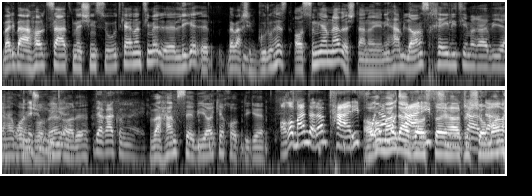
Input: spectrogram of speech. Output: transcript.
ولی به هر حال صدر نشین صعود کردن تیم لیگ ببخشید گروه آسونی هم نداشتن ها. یعنی هم لانس خیلی تیم قویه هم دیگه. آره دقت کنید. و هم سویا که خب دیگه آقا من دارم تعریف آقا خودم من با در تعریف راستای حرف کردم. شما.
